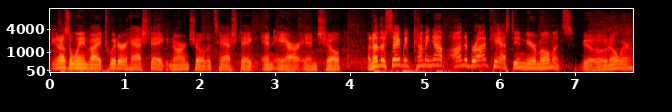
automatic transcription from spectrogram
You can also weigh in via Twitter, hashtag NARN Show. That's hashtag N-A-R-N Show. Another segment coming up on the broadcast in mere moments. Go nowhere.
